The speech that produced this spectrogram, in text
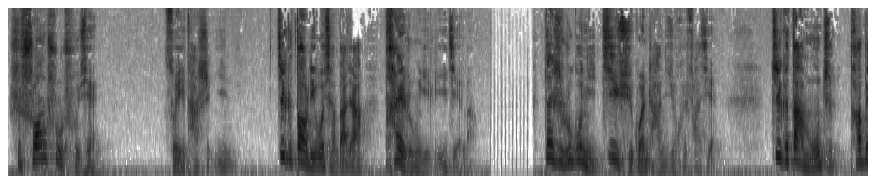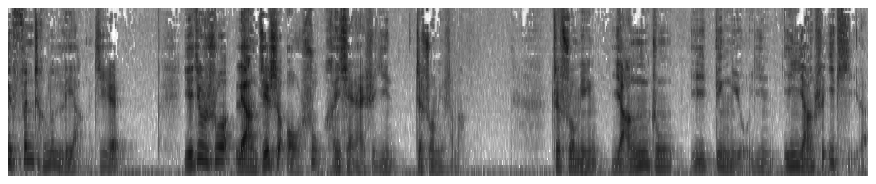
是双数出现，所以它是阴。这个道理我想大家太容易理解了。但是如果你继续观察，你就会发现，这个大拇指它被分成了两节，也就是说两节是偶数，很显然是阴。这说明什么？这说明阳中一定有阴，阴阳是一体的。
